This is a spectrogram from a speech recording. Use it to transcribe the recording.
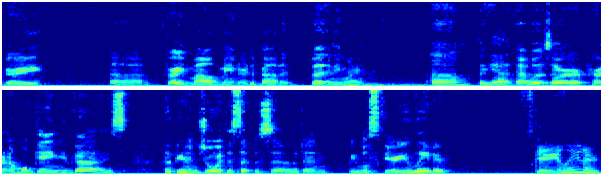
Very um, very mild mannered about it. But anyway, Mhm. um, but yeah, that was our paranormal game, you guys. Hope you enjoyed this episode, and we will scare you later. Scare you later.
